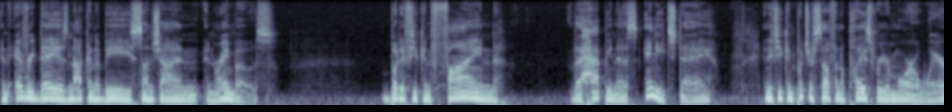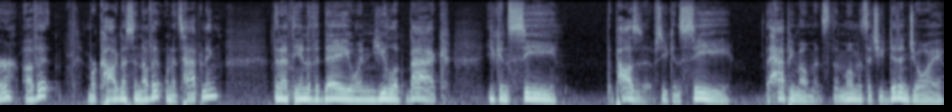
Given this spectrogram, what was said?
And every day is not going to be sunshine and rainbows. But if you can find the happiness in each day, and if you can put yourself in a place where you're more aware of it, more cognizant of it when it's happening, then at the end of the day, when you look back, you can see the positives. You can see the happy moments, the moments that you did enjoy,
